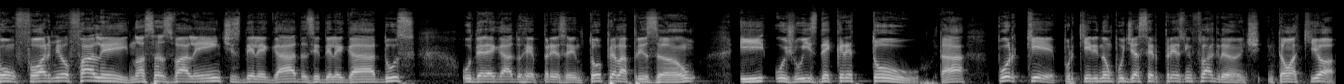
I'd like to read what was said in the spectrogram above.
Conforme eu falei, nossas valentes delegadas e delegados, o delegado representou pela prisão e o juiz decretou, tá? Por quê? Porque ele não podia ser preso em flagrante. Então aqui, ó,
